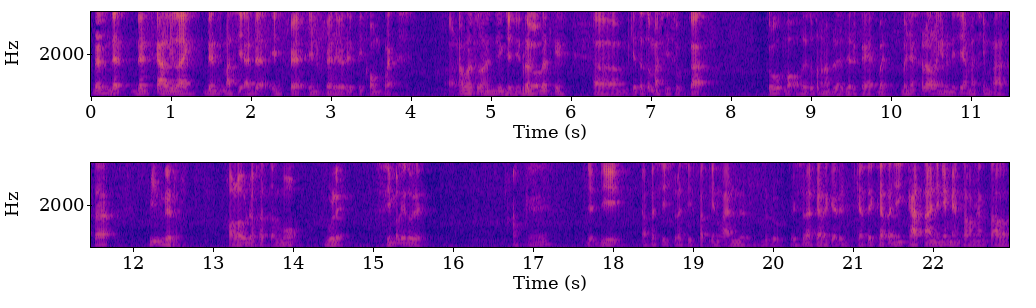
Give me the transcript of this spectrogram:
Dan, dan dan sekali lagi dan masih ada infe- inferiority complex. Apa tuh anjing? Jadi berat banget kayak em, kita tuh masih suka gue waktu itu pernah belajar kayak ba- banyak sekali orang Indonesia yang masih merasa minder kalau udah ketemu bule. Sesimpel itu deh. Oke. Jadi apa sih istilah sifat inlander dulu? Istilah gara-gara kata- katanya katanya nih mental mental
